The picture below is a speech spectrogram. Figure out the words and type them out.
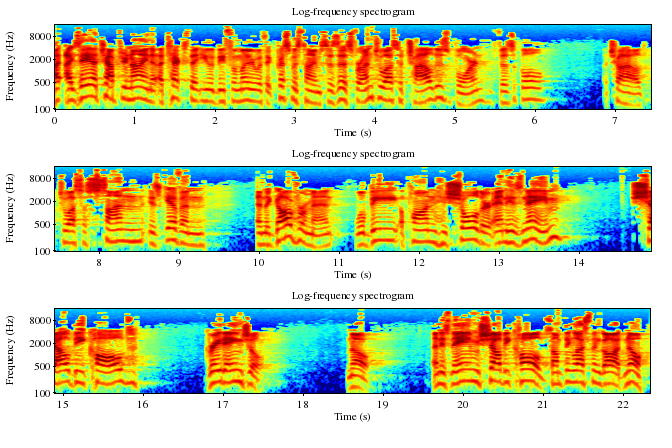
Isaiah chapter 9, a text that you would be familiar with at Christmas time, says this For unto us a child is born, physical, a child. To us a son is given, and the government will be upon his shoulder, and his name shall be called Great Angel. No and his name shall be called something less than God. No.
